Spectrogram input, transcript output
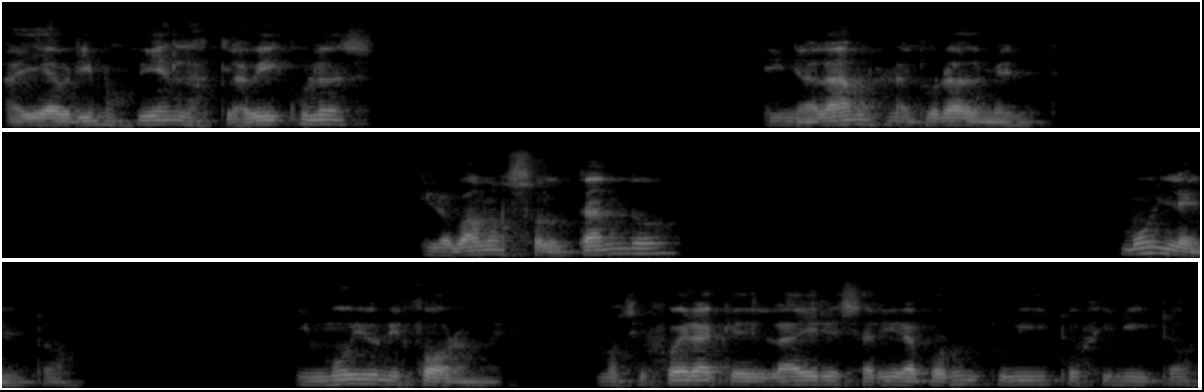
Ahí abrimos bien las clavículas e inhalamos naturalmente. Y lo vamos soltando muy lento y muy uniforme, como si fuera que el aire saliera por un tubito finito,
